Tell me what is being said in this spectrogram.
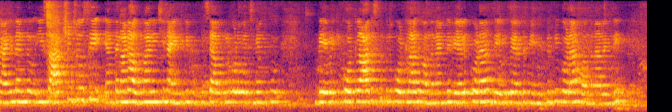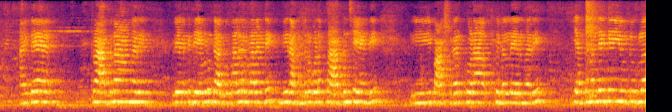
కానీ నన్ను ఈ సాక్ష్యం చూసి ఎంతగానో అభిమానించి నా ఇంటికి ముగ్గురు సేవకులు కూడా వచ్చినందుకు దేవుడికి కోట్లాది స్థుతులు కోట్లాది వందనండి వీళ్ళకి కూడా దేవుడి పేరుతో మీ ముగ్గురికి కూడా వందనాలండి. అయితే ప్రార్థన మరి వీళ్ళకి దేవుడు గర్భఫలం ఇవ్వాలండి. మీరు అందరూ కూడా ప్రార్థన చేయండి. ఈ పాస్టర్ గారికి కూడా పిల్లలు లేరు మరి. ఎంతమంది అయితే యూట్యూబ్లో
